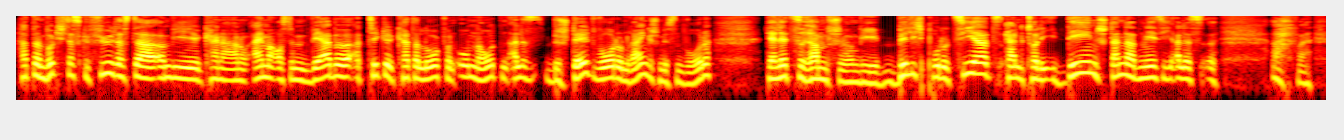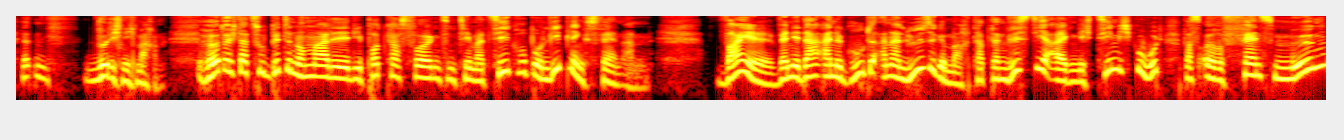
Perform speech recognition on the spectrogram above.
hat man wirklich das Gefühl, dass da irgendwie, keine Ahnung, einmal aus dem Werbeartikelkatalog von oben nach unten alles bestellt wurde und reingeschmissen wurde. Der letzte Ramsch irgendwie, billig produziert, keine tolle Ideen, standardmäßig alles. Äh, ach, würde ich nicht machen. Hört euch dazu bitte nochmal die, die Podcast-Folgen zum Thema Zielgruppe und Lieblingsfan an. Weil, wenn ihr da eine gute Analyse gemacht habt, dann wisst ihr eigentlich ziemlich gut, was eure Fans mögen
